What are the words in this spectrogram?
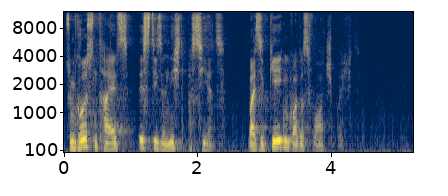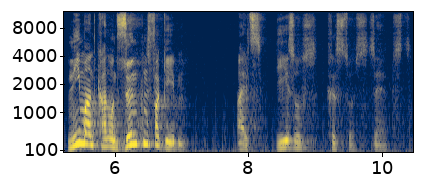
zum größten Teil ist diese nicht passiert, weil sie gegen Gottes Wort spricht. Niemand kann uns Sünden vergeben als Jesus Christus selbst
